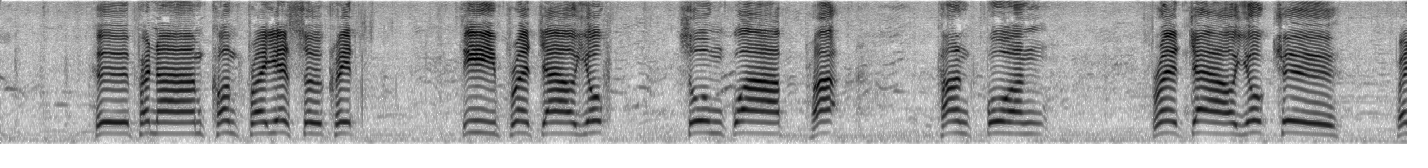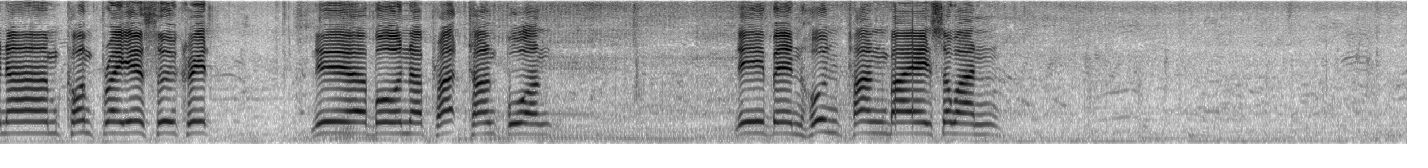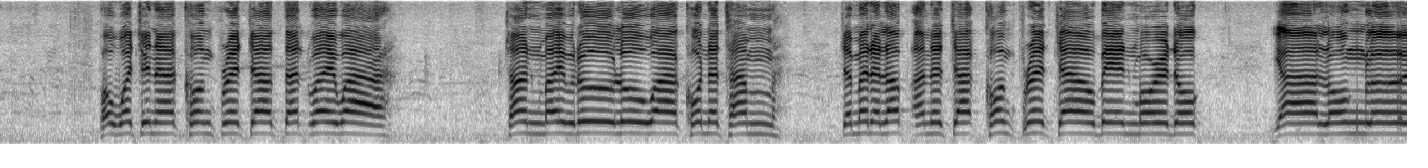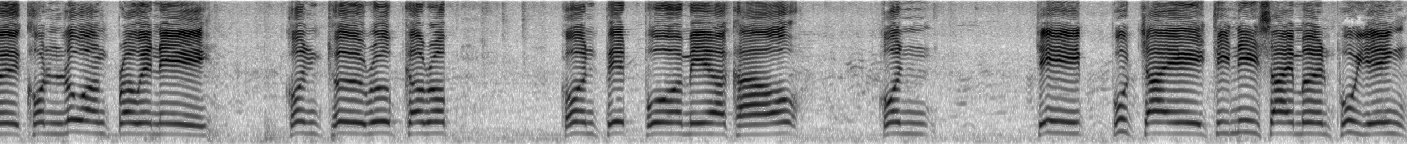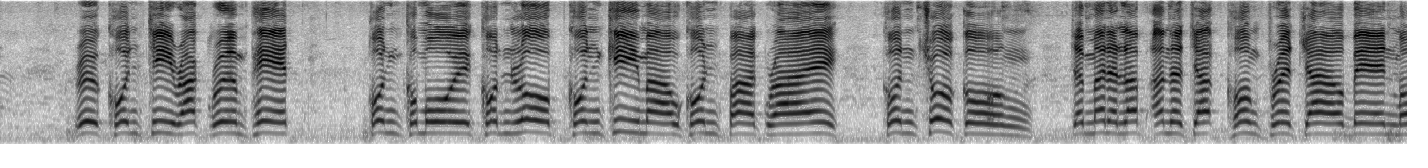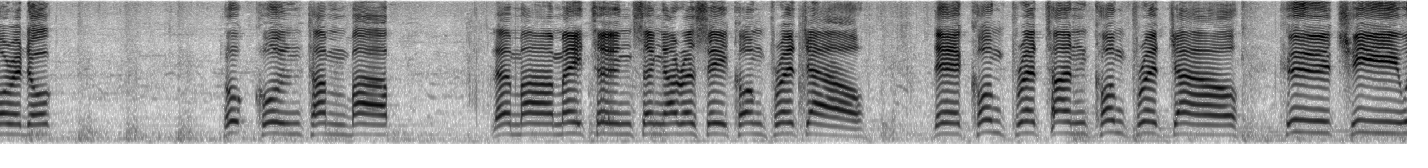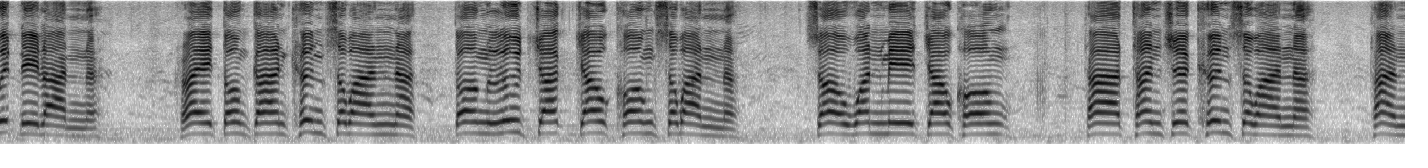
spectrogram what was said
คือพระนามของพระเยซูคริสต์ ที่พระเจ้ายกสูงกว่าพระทั้งปวง พระเจ้ายกชื่อ พระนามของพระเยซูคริสต์เนื้อบนพระทั้งปวง นี่เป็นหุ่นทางใบสวรรค์พระวจนะของพระเจ้าตัดไว้ว่า ท่านไม่รู้รู้ว่าคุณธรรม จะไม่ได้รับอาณาจักรของพระเจ้าเป็นมรดก อย่าลงเลยคนล่วงประเวณี คนถือรูปเคารพ คนผิดผัวเมียเขา คนที่ผู้ชายที่นิสัยเหมือนผู้หญิง หรือคนที่รักเรื่มเพศ คนขโมย คนโลภ คนขี้เมา คนปากร้าย คนโชโกง จะไม่ได้รับอาณาจักรของพระเจ้าเป็นมรดก ทุกคนทำบาป และมาไม่ถึงสง่ารสีของพระเจ้า เด็กของพระทันของพระเจ้า คือชีวิตนิรันดร์ใครต้องการขึ้นสวรรค์ ต้องรู้จักเจ้าของสวรรค์สวรรค์มีเจ้าของ ถ้าท่านจะขึ้นสวรรค์ท่าน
